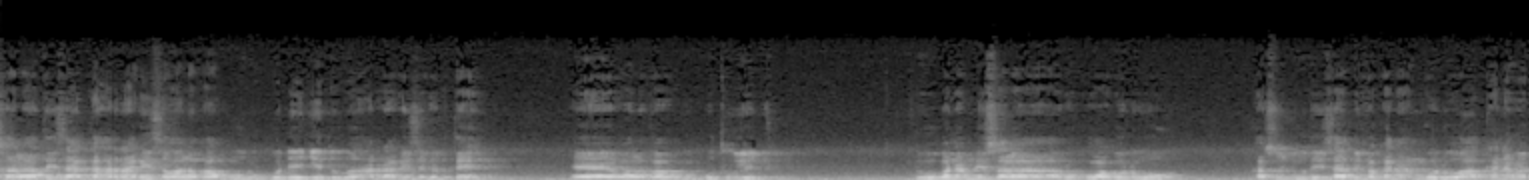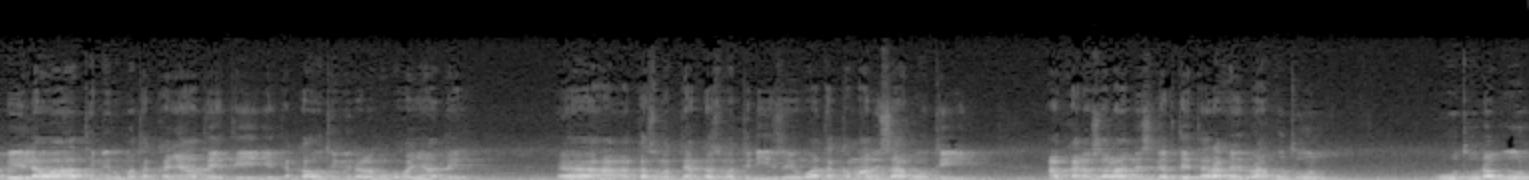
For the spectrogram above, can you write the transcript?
salaata isaa akka harraa keessa waa lafaa guuruu godhee jee duuba harraa keessa gartee waa lafaa guutuu jechuudha duuba namni rukuwa godhuu ka sujuuda isaa bifa kanaan godhuu akka nama beelawaa timiruma takka nyaateeti takkaa'u timira lama qofa nyaate akkasumatti akkasumatti dhiisee waa takka maal isaa gooti akkana salaannis gartee xarafa irraa butuun guutuu dhabuun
